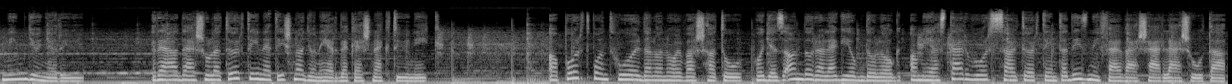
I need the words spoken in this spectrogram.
mint gyönyörű. Ráadásul a történet is nagyon érdekesnek tűnik. A port.hu oldalon olvasható, hogy az Andor a legjobb dolog, ami a Star Wars-szal történt a Disney felvásárlás óta.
